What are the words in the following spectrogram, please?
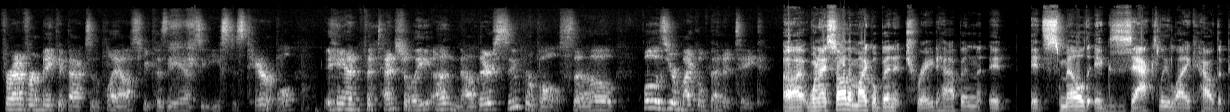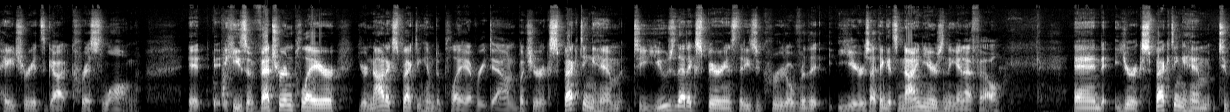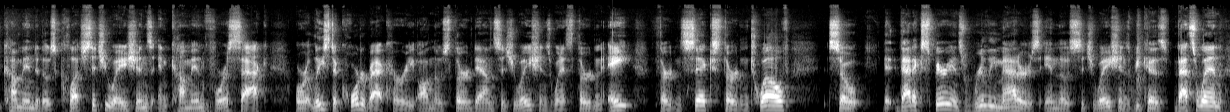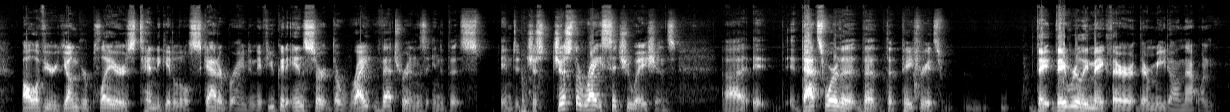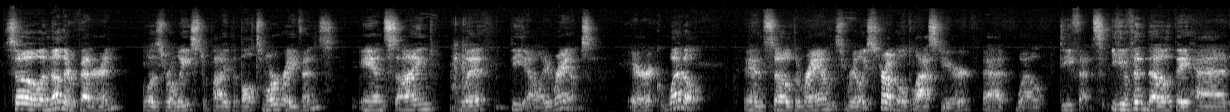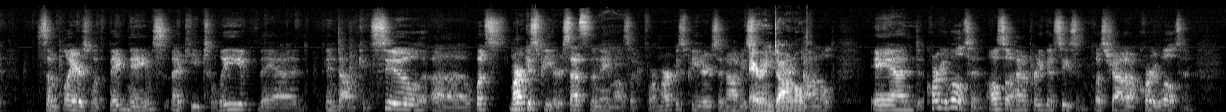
forever make it back to the playoffs because the AFC East is terrible, and potentially another Super Bowl. So, what was your Michael Bennett take? Uh, when I saw the Michael Bennett trade happen, it it smelled exactly like how the Patriots got Chris Long. It, it, he's a veteran player. You're not expecting him to play every down, but you're expecting him to use that experience that he's accrued over the years. I think it's nine years in the NFL and you're expecting him to come into those clutch situations and come in for a sack or at least a quarterback hurry on those third down situations when it's third and eight, third and six, third and 12. So that experience really matters in those situations because that's when all of your younger players tend to get a little scatterbrained. And if you could insert the right veterans into this into just just the right situations, uh, it, it, that's where the, the, the Patriots they they really make their their meat on that one. So another veteran was released by the Baltimore Ravens and signed with the LA Rams, Eric Weddle. And so the Rams really struggled last year at, well, defense, even though they had some players with big names, Aqib Talib, they had Ndamukong Suh, uh, what's Marcus Peters, that's the name I was looking for. Marcus Peters and obviously Aaron Donald. Aaron Donald and Cory Littleton also had a pretty good season. Let's shout out Cory Littleton.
